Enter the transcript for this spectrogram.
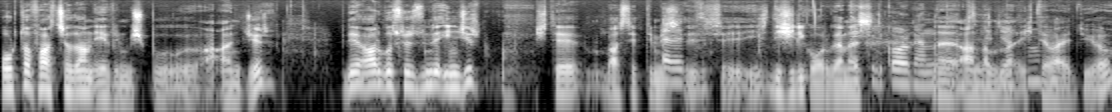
Orta Farsçadan evrilmiş bu ancir. Bir de argo sözlüğünde incir işte bahsettiğimiz Evet. e, şey, dişilik organı Dişilik organını e, anlamına ediyor. İhtiva ediyor.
